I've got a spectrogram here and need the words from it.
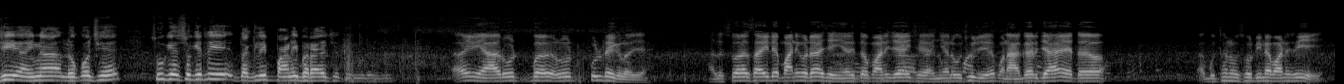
જી અહીંના લોકો છે. શું કહેશો કેટલી તકલીફ પાણી ભરાય છે અહીં આ રોડ રોડ ફૂલ થઈ ગયો છે. હાલ હલસવાળા સાઈડે પાણી વધારે છે અહીંયા તો પાણી જાય છે અહીંયા ઓછું છે પણ આગળ જાય તો ગુથન સોટીને પાણી થઈ જાય.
